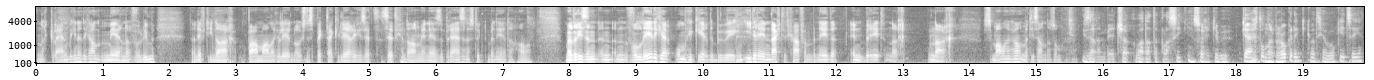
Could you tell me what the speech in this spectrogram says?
naar klein beginnen te gaan, meer naar volume. Dan heeft hij daar een paar maanden geleden nog eens een spectaculaire gezet, zet gedaan met ineens de prijzen een stuk naar beneden halen. Maar er is een, een, een volledige omgekeerde beweging. Iedereen dacht het gaat van beneden en breed naar, naar smal gegaan, maar het is andersom gegaan. Is dat een beetje wat dat de klassiek... Sorry, ik heb u keihard onderbroken, denk ik, want jij wil ook iets zeggen?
